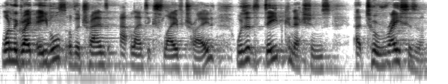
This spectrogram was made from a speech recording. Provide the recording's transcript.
One of the great evils of the transatlantic slave trade was its deep connections uh, to racism.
